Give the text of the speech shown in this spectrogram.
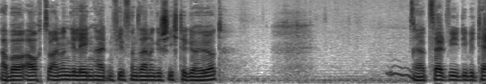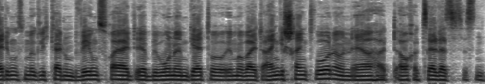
aber auch zu anderen Gelegenheiten viel von seiner Geschichte gehört. Er erzählt, wie die Betätigungsmöglichkeit und Bewegungsfreiheit der Bewohner im Ghetto immer weiter eingeschränkt wurde. Und er hat auch erzählt, dass es ein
